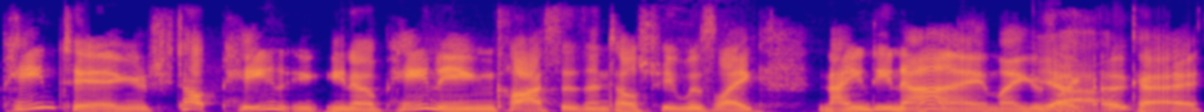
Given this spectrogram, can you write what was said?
painting, and she taught paint, you know, painting classes until she was like 99. Like, it's yeah. like okay.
